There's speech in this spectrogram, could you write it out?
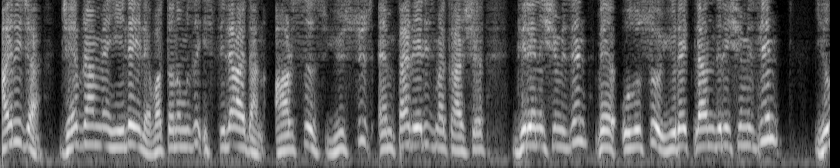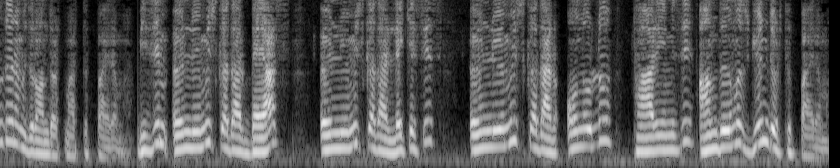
ayrıca cebren ve hile ile vatanımızı istila eden arsız, yüzsüz emperyalizme karşı direnişimizin ve ulusu yüreklendirişimizin yıl dönümüdür 14 Mart Tıp Bayramı. Bizim önlüğümüz kadar beyaz, önlüğümüz kadar lekesiz, önlüğümüz kadar onurlu tarihimizi andığımız gündür Tıp Bayramı.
